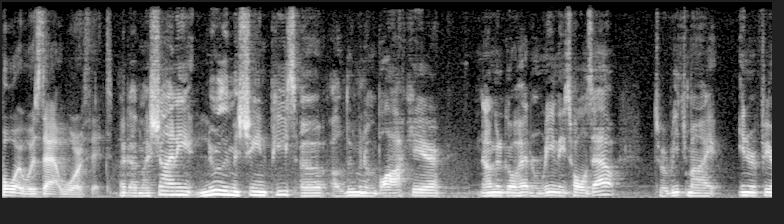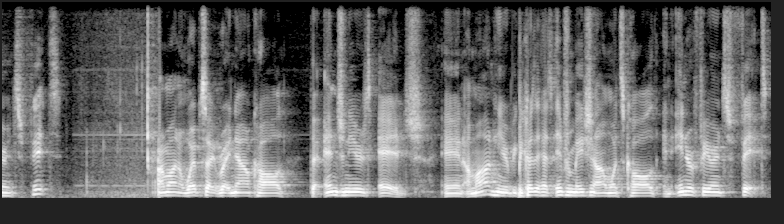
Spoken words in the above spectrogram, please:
boy was that worth it. I got my shiny, newly machined piece of aluminum block here. Now I'm gonna go ahead and ream these holes out to reach my interference fit. I'm on a website right now called The Engineer's Edge. And I'm on here because it has information on what's called an interference fit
